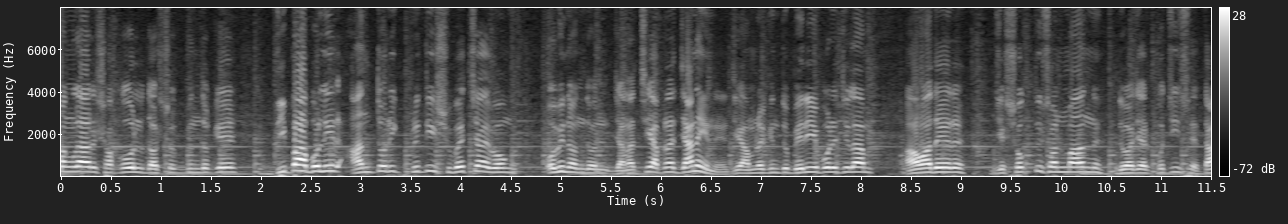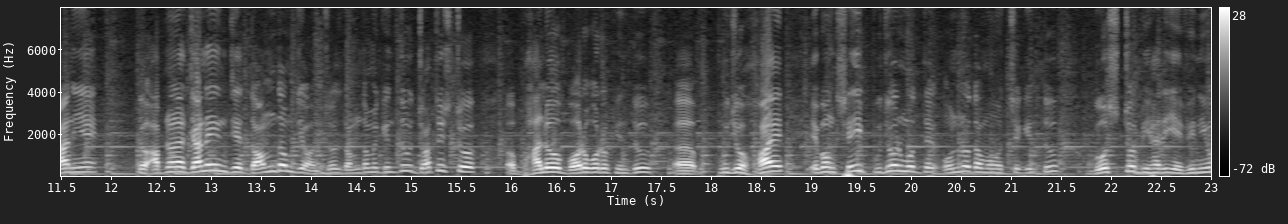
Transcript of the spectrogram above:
বাংলার সকল দর্শকবৃন্দকে দীপাবলির আন্তরিক প্রীতি, শুভেচ্ছা এবং অভিনন্দন জানাচ্ছি। আপনারা জানেন যে আমরা কিন্তু বেরিয়ে পড়েছিলাম আমাদের যে শক্তি সম্মান দু হাজার পঁচিশে তা নিয়ে। তো আপনারা জানেন যে দমদম যে অঞ্চল, দমদমে কিন্তু যথেষ্ট ভালো, বড় বড় কিন্তু পুজো হয় এবং সেই পুজোর মধ্যে অন্যতম হচ্ছে কিন্তু গোষ্ঠ বিহারী এভিনিউ।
